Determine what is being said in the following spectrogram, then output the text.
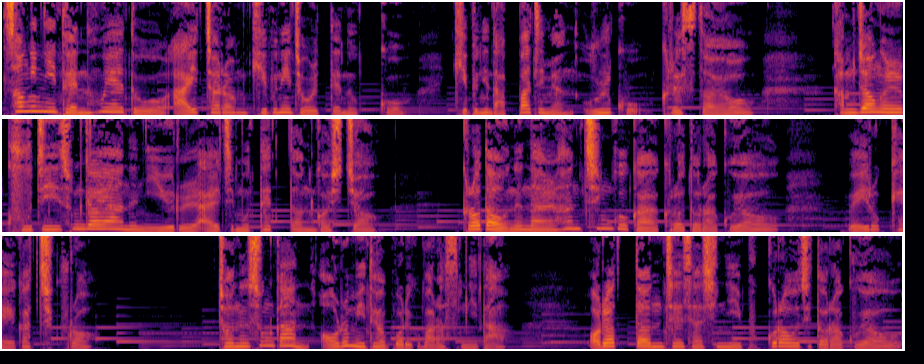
성인이 된 후에도 아이처럼 기분이 좋을 땐 웃고 기분이 나빠지면 울고 그랬어요. 감정을 굳이 숨겨야 하는 이유를 알지 못했던 것이죠. 그러다 어느 날 한 친구가 그러더라고요. 왜 이렇게 애같이 굴어? 저는 순간 얼음이 되어버리고 말았습니다. 어렸던 제 자신이 부끄러워지더라고요.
